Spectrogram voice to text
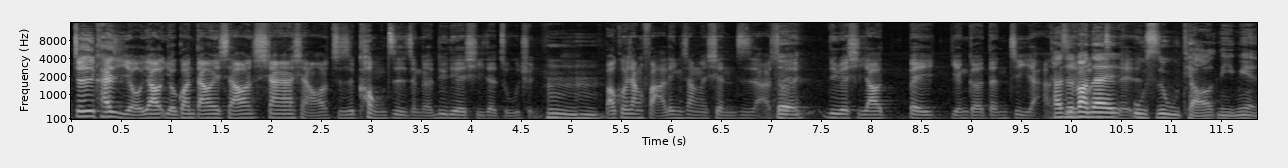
就是开始有要有关单位想要想要想要就是控制整个绿鬣蜥的族群，嗯嗯，包括像法令上的限制啊，所以绿鬣蜥要被严格登记啊。它是放在五十五条里面，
